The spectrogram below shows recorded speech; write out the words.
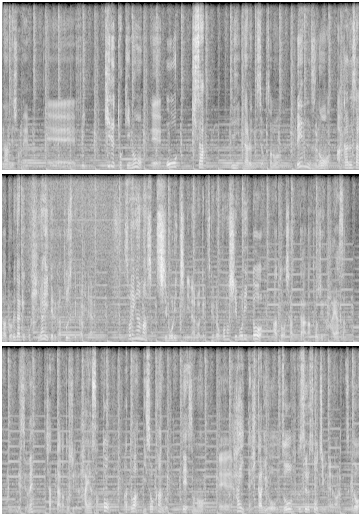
なんでしょうね、切る時の、えー大きさになるんですよ。そのレンズの明るさがどれだけこう開いてるか閉じてるかみたいな。それがまあ絞り値になるわけですけどこの絞りとあとシャッターが閉じる速さ。ですよね。シャッターが閉じる速さとあとは ISO 感度って言ってその、えー入った光を増幅する装置みたいなのがあるんですけど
